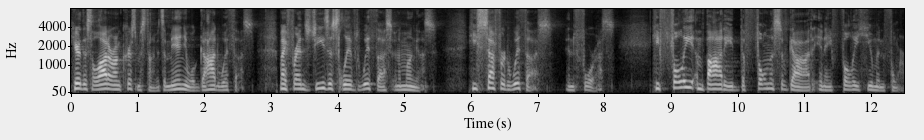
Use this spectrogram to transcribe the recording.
hear this a lot around Christmas time. It's Emmanuel, God with us. My friends, Jesus lived with us and among us. He suffered with us and for us. He fully embodied the fullness of God in a fully human form.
